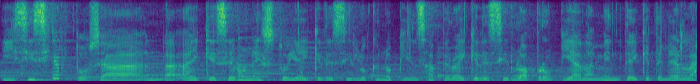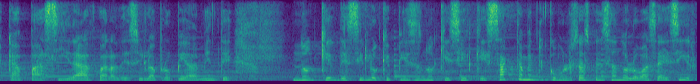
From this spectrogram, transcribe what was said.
y sí es cierto, o sea, hay que ser honesto y hay que decir lo que uno piensa, pero hay que decirlo apropiadamente, hay que tener la capacidad para decirlo apropiadamente. No que decir lo que piensas no quiere decir que exactamente como lo estás pensando lo vas a decir.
